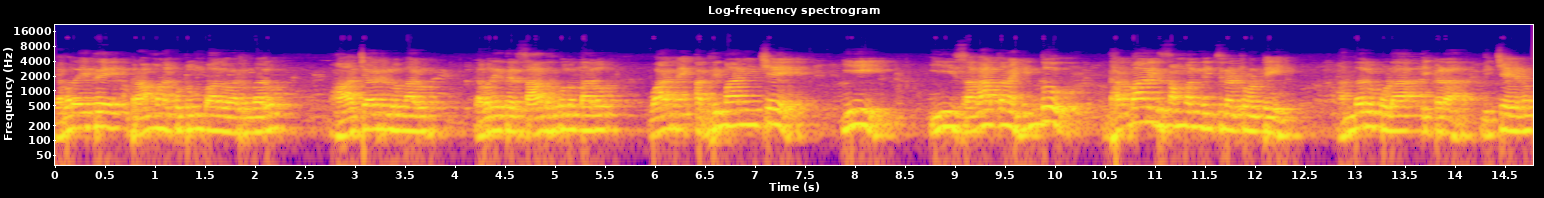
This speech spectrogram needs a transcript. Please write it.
ఎవరైతే బ్రాహ్మణ కుటుంబాలు వారు ఉన్నారో ఆచార్యులు ఉన్నారు ఎవరైతే సాధకులు ఉన్నారో వారిని అభిమానించే ఈ ఈ సనాతన హిందూ ధర్మానికి సంబంధించినటువంటి అందరూ కూడా ఇక్కడ విచ్చేయడం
